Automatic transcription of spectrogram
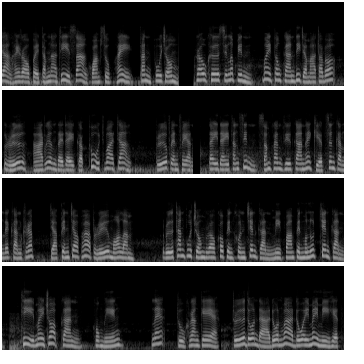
จ้างให้เราไปทำหน้าที่สร้างความสุขให้ท่านผู้ชม เราคือศิลปินไม่ต้องการที่จะมาทะเลาะหรือหาเรื่องใด ๆ กับผู้ว่าจ้าง หรือแฟนๆ ใด ๆ ทั้งสิ้นสำคัญคือการให้เกียรติซึ่งกันและกันครับ จะเป็นเจ้าภาพหรือหมอลำ หรือท่านผู้ชมเราก็เป็นคนเช่นกัน มีความเป็นมนุษย์เช่นกัน ที่ไม่ชอบกันข่มเหงและถูกรังแกหรือโดนด่าโดนว่าโดยไม่มีเหตุผ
